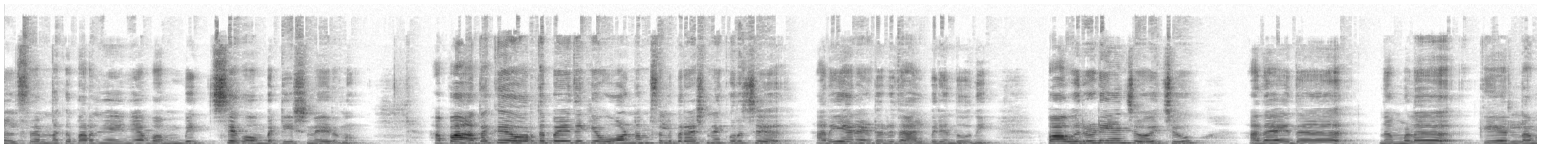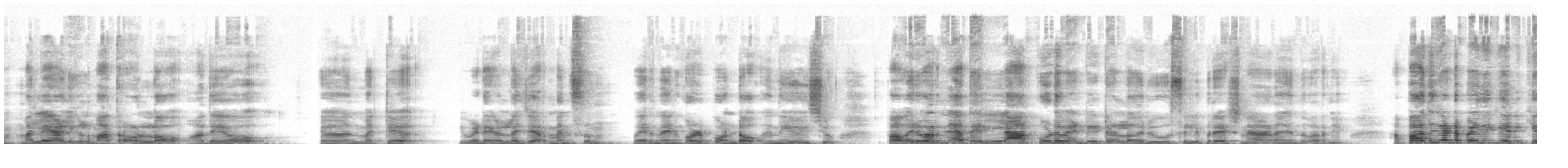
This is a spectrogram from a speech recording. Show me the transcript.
മത്സരം എന്നൊക്കെ പറഞ്ഞു കഴിഞ്ഞാൽ വമ്പിച്ച കോമ്പറ്റീഷൻ ആയിരുന്നു. അപ്പോൾ അതൊക്കെ ഓർത്തപ്പോഴത്തേക്ക് ഓണം സെലിബ്രേഷനെ കുറിച്ച് അറിയാനായിട്ടൊരു താല്പര്യം തോന്നി. അപ്പോൾ അവരോട് ഞാൻ ചോദിച്ചു അതായത് നമ്മൾ കേരളം മലയാളികൾ മാത്രമുള്ളോ അതെയോ മറ്റ് ഇവിടെയുള്ള ജർമ്മൻസും വരുന്നതിന് കുഴപ്പമുണ്ടോ എന്ന് ചോദിച്ചു. അപ്പോൾ അവർ പറഞ്ഞു അത് എല്ലാവർക്കും കൂടെ വേണ്ടിയിട്ടുള്ള ഒരു സെലിബ്രേഷൻ ആണ് എന്ന് പറഞ്ഞു. അപ്പോൾ അത് കേട്ടപ്പോഴത്തേക്ക് എനിക്ക്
